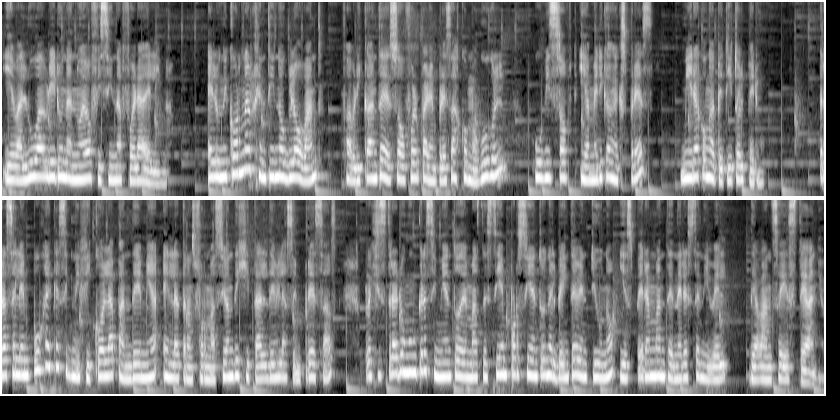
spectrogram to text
y evalúa abrir una nueva oficina fuera de Lima. El unicornio argentino Globant, fabricante de software para empresas como Google, Ubisoft y American Express, mira con apetito el Perú. Tras el empuje que significó la pandemia en la transformación digital de las empresas, registraron un crecimiento de más de 100% en el 2021 y esperan mantener este nivel de avance este año.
